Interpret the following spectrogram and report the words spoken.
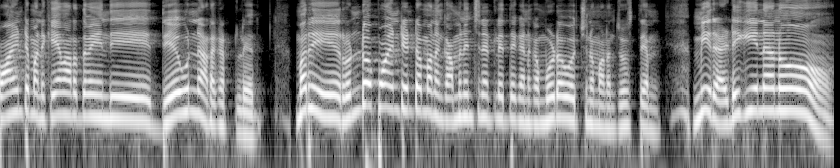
పాయింట్ మనకేం అర్థమైంది? దేవుణ్ణి అడగట్లేదు. మరి రెండో పాయింట్ ఏంటో మనం గమనించినట్లయితే కనుక మూడవ వచ్చిన మనం చూస్తే మీరు అడిగినను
